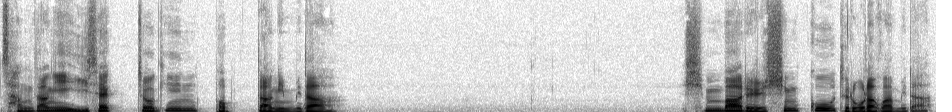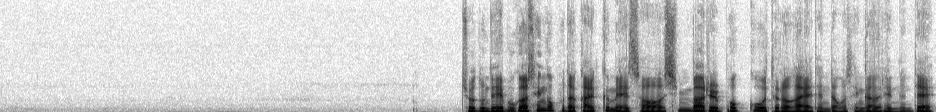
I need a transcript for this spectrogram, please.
상당히 이색적인 법당입니다. 신발을 신고 들어오라고 합니다. 저도 내부가 생각보다 깔끔해서 신발을 벗고 들어가야 된다고 생각을 했는데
